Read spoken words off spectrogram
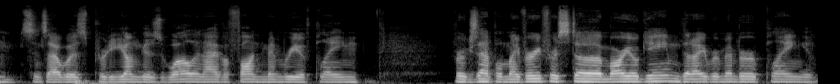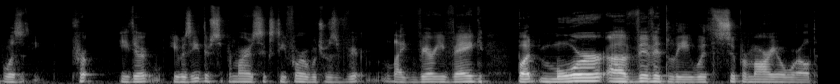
since I was pretty young as well, and I have a fond memory of playing. For example, my very first uh, Mario game that I remember playing was either it was either Super Mario 64, which was ve- like very vague, but more uh, vividly with Super Mario World.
